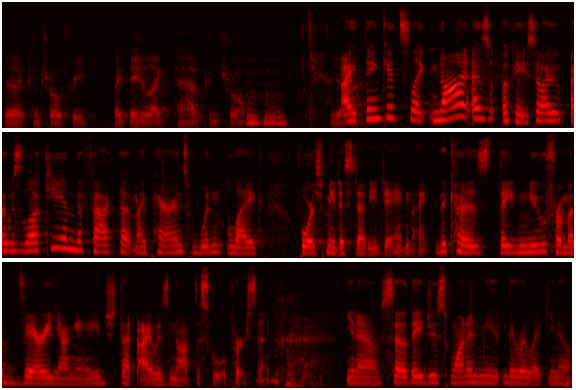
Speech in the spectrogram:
The control freak, like they like to have control. hmm Yeah. I think it's like not as okay. So I, I was lucky in the fact that my parents wouldn't like force me to study day and night because they knew from a very young age that I was not the school person. you know, so they just wanted me. They were like, you know,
